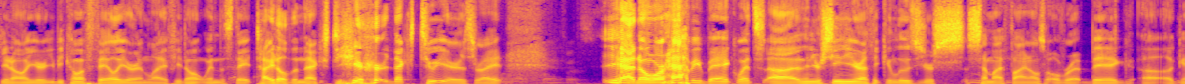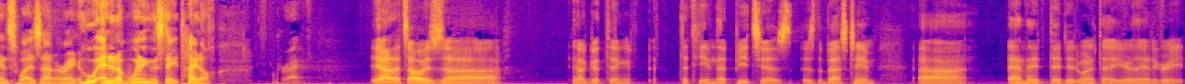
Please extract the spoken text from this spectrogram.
you know, you you become a failure in life. You don't win the state title the next year, next two years, right? Yeah, no more happy banquets. Uh, and then your senior year, I think you lose your s- semifinals over at Big uh, against Wayzata, right? Who ended up winning the state title. Correct. yeah, that's always uh, you know a good thing if the team that beats you is, is the best team. Uh, and they they did win it that year. They had a great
